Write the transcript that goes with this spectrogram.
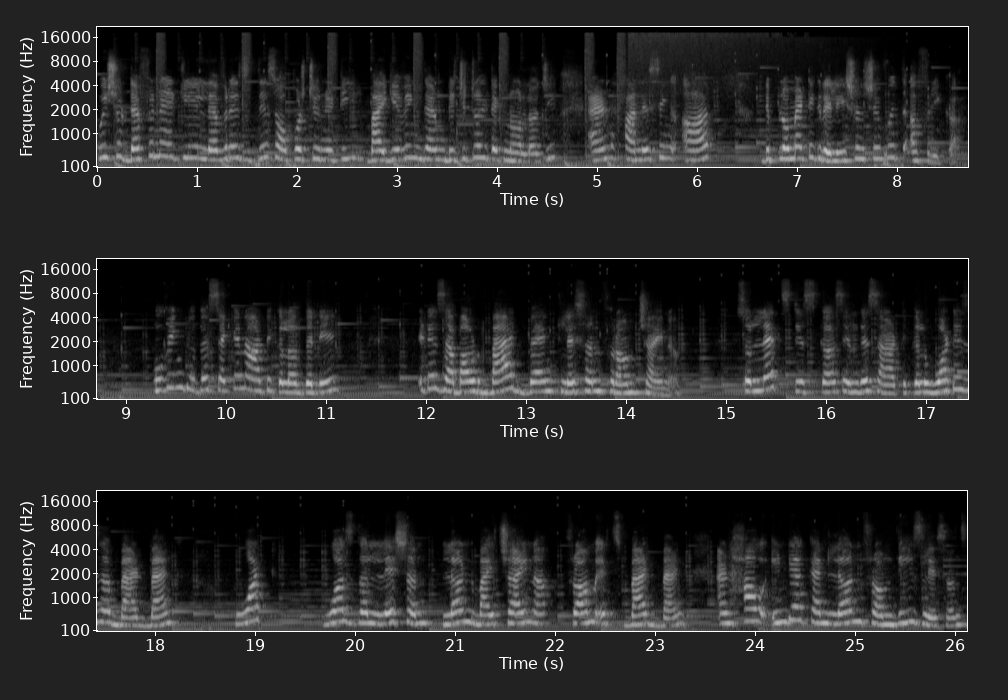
we should definitely leverage this opportunity by giving them digital technology and harnessing our diplomatic relationship with africa. Moving to the second article of the day it is about bad bank lesson from china. So let's discuss in this article what is a bad bank? What was the lesson learned by china from its bad bank and how India can learn from these lessons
